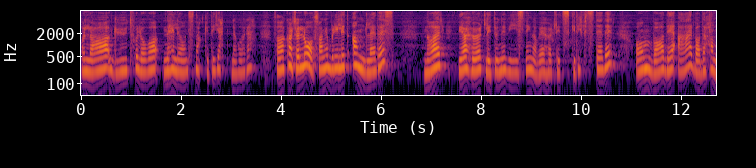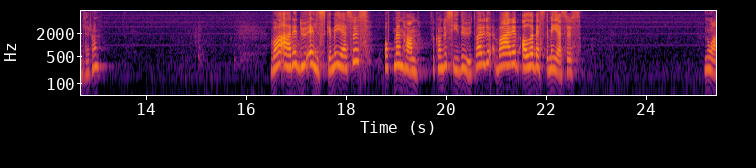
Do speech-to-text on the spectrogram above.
å la Gud få lov å Den hellige ånd snakke til hjertene våre. Sånn at kanskje lovsangen blir litt annerledes når vi har hørt litt undervisning når vi har hørt litt skriftsteder om hva det er, hva det handler om. Hva er det du elsker med Jesus? Opp med en hånd, så kan du si det ut. Hva er det, du, hva er det aller beste med Jesus? Noe?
